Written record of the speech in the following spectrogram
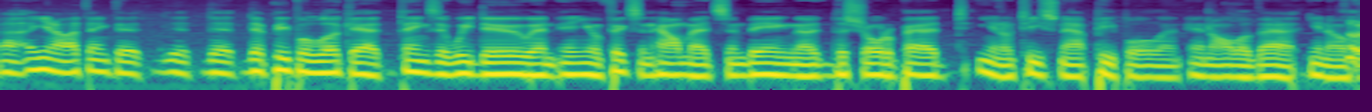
Uh, you know, I think that, that that that people look at things that we do and, and you know fixing helmets and being the, the shoulder pad, you know, T snap people and, and all of that. You know, Oh,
